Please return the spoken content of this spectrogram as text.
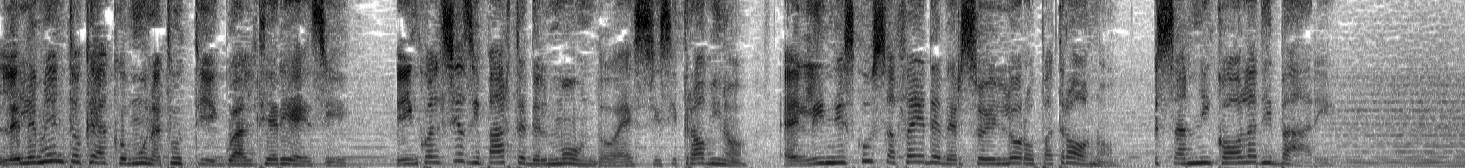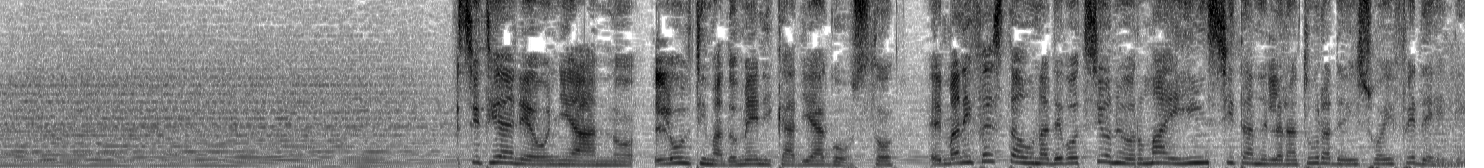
L'elemento che accomuna tutti i gualtieriesi, in qualsiasi parte del mondo essi si trovino, è l'indiscussa fede verso il loro patrono, San Nicola di Bari. Si tiene ogni anno, l'ultima domenica di agosto, e manifesta una devozione ormai insita nella natura dei suoi fedeli.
